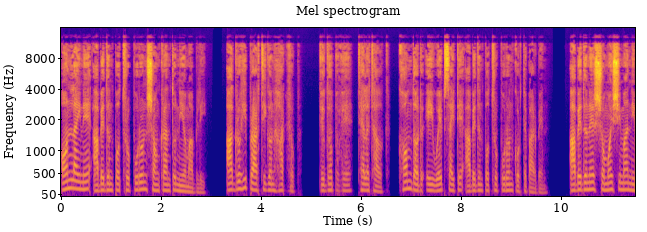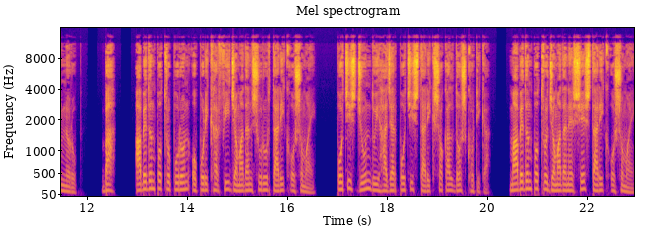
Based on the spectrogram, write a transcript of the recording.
অনলাইনে আবেদনপত্র পূরণ সংক্রান্ত নিয়মাবলী। আগ্রহী প্রার্থীগণ হাটরূপ যুদ্ধপে টেলেটাল্ক খম ডট এই ওয়েবসাইটে আবেদনপত্র পূরণ করতে পারবেন আবেদনের সময়সীমা নিম্নরূপ বা আবেদনপত্র পূরণ ও পরীক্ষার ফি জমাদান শুরুর তারিখ ও সময় পঁচিশ জুন দুই হাজার পঁচিশ তারিখ সকাল দশ ঘটিকা আবেদনপত্র জমাদানের শেষ তারিখ ও সময়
